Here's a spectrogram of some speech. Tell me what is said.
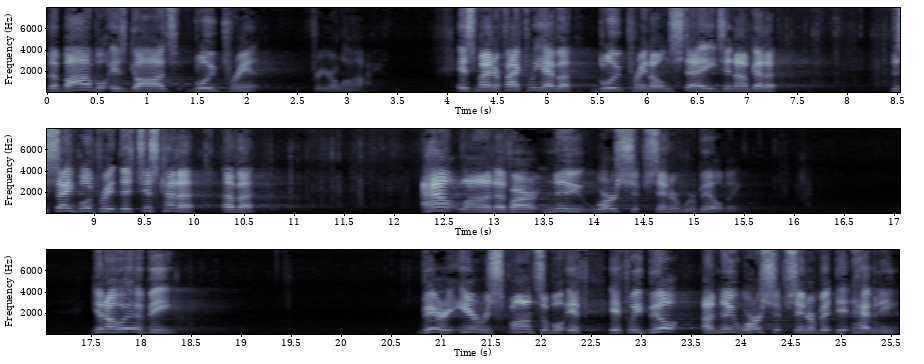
The Bible is God's blueprint for your life. As a matter of fact, we have a blueprint on stage, and I've got a the same blueprint that's just kind of of a outline of our new worship center we're building. You know, it would be very irresponsible if if we built a new worship center but didn't have any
